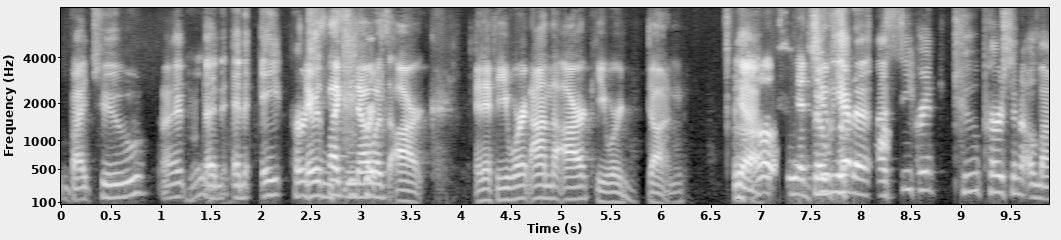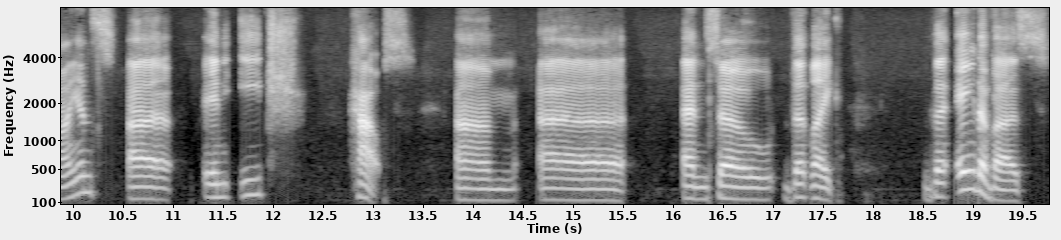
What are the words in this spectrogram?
by two, right? Mm-hmm. An an eight person. It was like secret... Noah's Ark, and if you weren't on the Ark, you were done. Yeah. Oh, so, so we had a, a secret two person alliance uh, in each house. Um, uh, and so that like the eight of us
